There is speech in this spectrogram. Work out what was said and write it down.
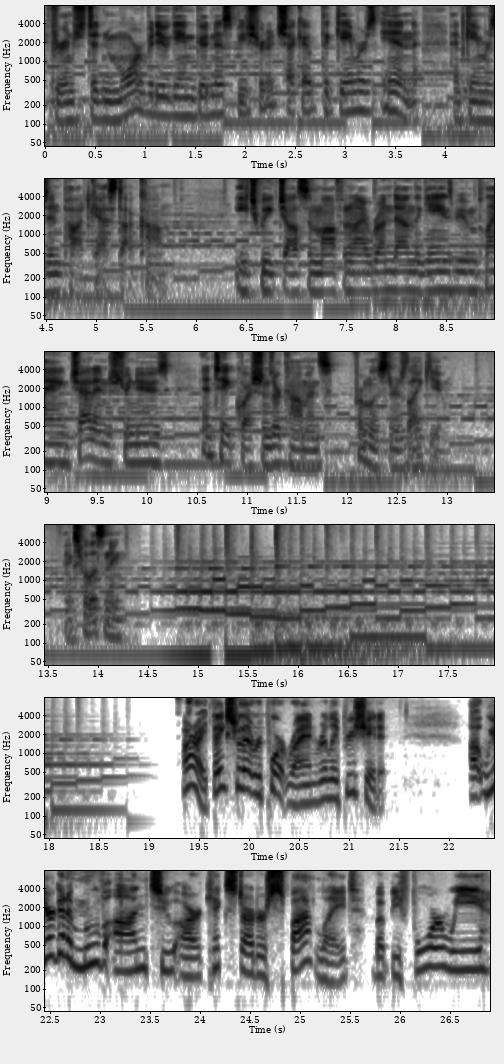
If you're interested in more video game goodness, be sure to check out The Gamers Inn at gamersinpodcast.com. Each week, Jocelyn Moffat and I run down the games we've been playing, chat industry news, and take questions or comments from listeners like you. Thanks for listening. All right. Thanks for that report, Ryan. Really appreciate it. Uh, we are going to move on to our Kickstarter spotlight, but before we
